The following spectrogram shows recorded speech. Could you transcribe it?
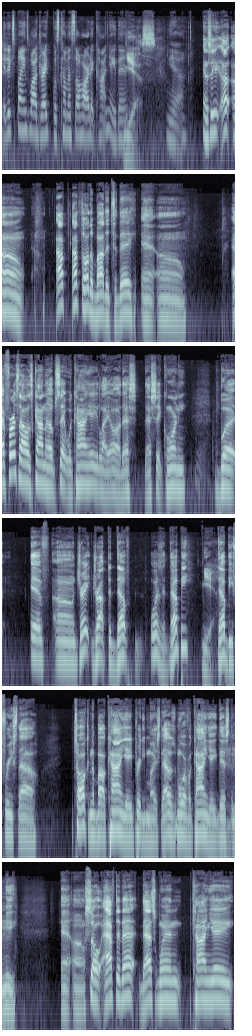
It explains why Drake was coming so hard at Kanye then. Yes. Yeah. And see, I um, I I thought about it today, and um, at first I was kind of upset with Kanye, like, oh, that's that shit corny. But if um Drake dropped the Dup, was it, Duppy, Yeah. Duppy freestyle, talking about Kanye, pretty much, that was more of a Kanye diss to me. And um, so after that, that's when Kanye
